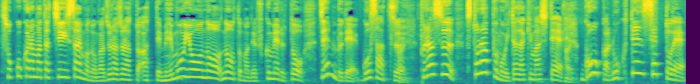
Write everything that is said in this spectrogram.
そこからまた小さいものがずらずらっとあって、メモ用のノートまで含めると、全部で5冊、はい、プラスストラップもいただきまして、はい、豪華6点セットで、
